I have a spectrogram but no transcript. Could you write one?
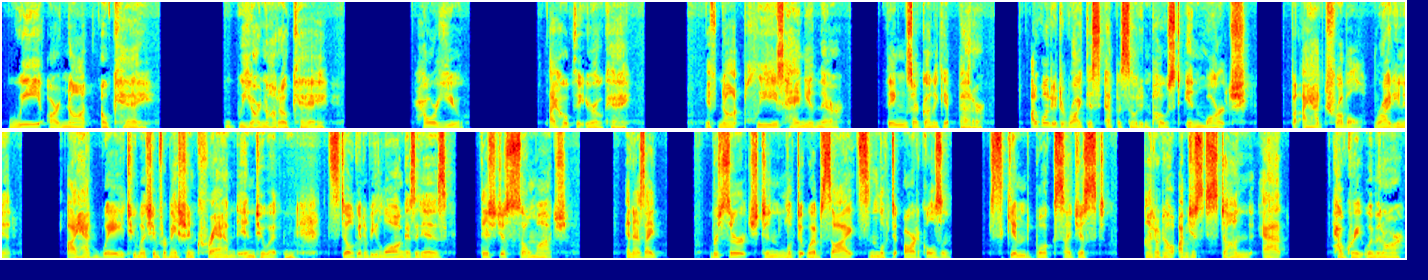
We are not okay. We are not okay. How are you? I hope that you're okay. If not, please hang in there. Things are going to get better. I wanted to write this episode in post in March, but I had trouble writing it. I had way too much information crammed into it, and it's still going to be long as it is. There's just so much. And as I researched and looked at websites and looked at articles and skimmed books, I just I don't know. I'm just stunned at how great women are.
